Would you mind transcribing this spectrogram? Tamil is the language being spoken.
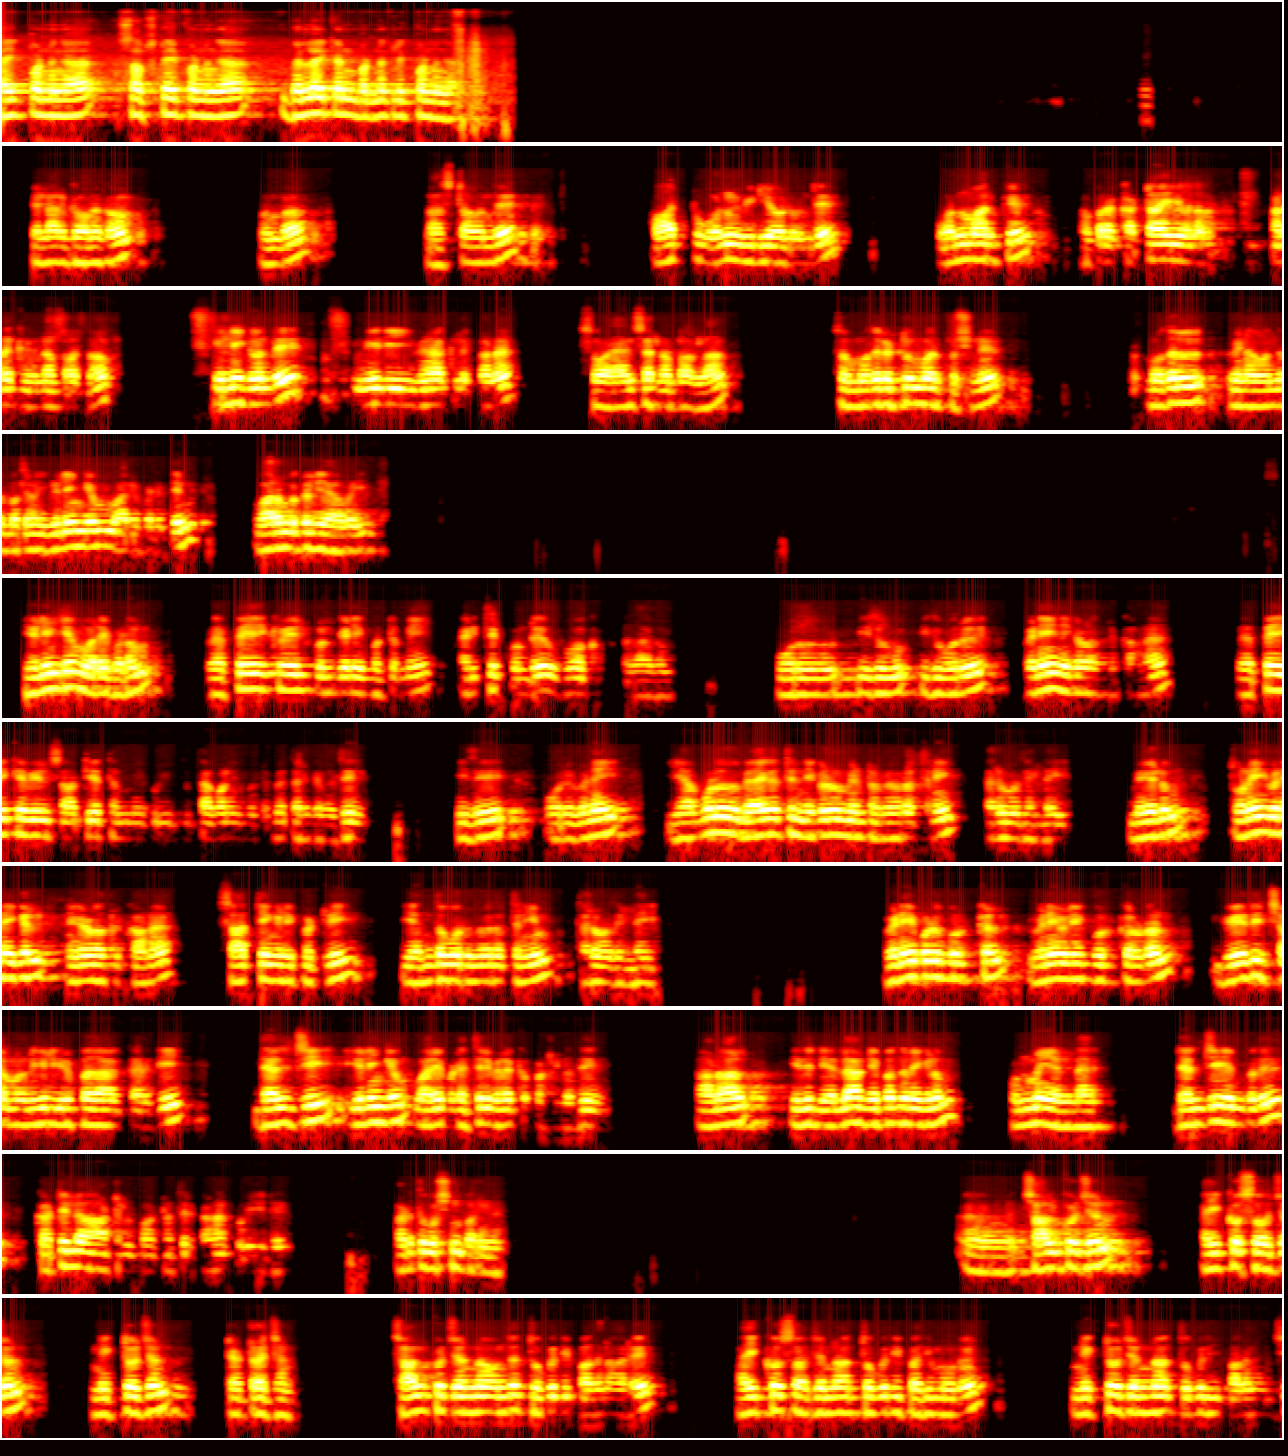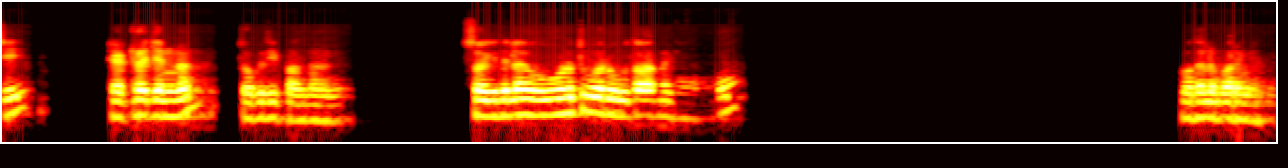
லைக் பண்ணுங்கள் சப்ஸ்கிரைப் பண்ணுங்கள் பெல் ஐக்கான் பட்டனை கிளிக் பண்ணுங்கள் எல்லாருக்கும் வணக்கம். நம்ம லாஸ்ட்டாக வந்து பார்ட் ஒன் வீடியோவில் வந்து ஒன் மார்க்கு அப்புறம் கட்டாய வினா கணக்குகள்லாம் பார்த்தோம். இன்னைக்கு வந்து மீதி வினாக்களுக்கான ஸோ ஆன்சர்லாம் பார்க்கலாம். ஸோ முதல்ல டூ மார்க் கொஷினு முதல் வினா வந்து பார்த்தீங்கன்னா இலிங்கம் வரைபடத்தின் வரம்புகள் யாவை? எலிங்கம் வரைபடம் வெப்ப இயக்கவியல் கொள்கைகளை மட்டுமே கருத்தில் கொண்டு உருவாக்கப்பட்டதாகும். ஒரு இது இது ஒரு வினை நிகழ்வதற்கான வெப்ப இயக்கவியல் சாத்தியத்தன்மை குறித்த தகவலை மட்டுமே தருகிறது. இது ஒரு வினை எவ்வளவு வேகத்தில் நிகழும் என்ற விவரத்தினை தருவதில்லை. மேலும் துணை வினைகள் நிகழ்வதற்கான சாத்தியங்களை பற்றி எந்த ஒரு விவரத்தினையும் தருவதில்லை. வினைபடு பொருட்கள் வினைவெளி பொருட்களுடன் வேதிச் சமநிலையில் இருப்பதாக கருதி டல்ஜி இலிங்கம் வரைபடத்தில் விளக்கப்பட்டுள்ளது. ஆனால் இதில் எல்லா நிபந்தனைகளும் உண்மை அல்ல டெல்ஜி என்பது கட்டில ஆற்றல் மாற்றத்திற்கான குறியீடு. அடுத்த கொஸ்டின் பாருங்க. சால்கோஜன் ஐகோசோஜன் நிக்டோஜன் டெட்ரஜன். சால்கோஜன்னா வந்து தொகுதி பதினாறு ஐகோசாஜன்னா தொகுதி பதிமூணு நிக்டோஜன்னா தொகுதி பதினஞ்சு டெட்ரஜன்னா தொகுதி பதினாலு ஸோ இதில் ஒவ்வொன்றுத்துக்கும் ஒரு உதாரணம் முதல்ல பாருங்கள்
